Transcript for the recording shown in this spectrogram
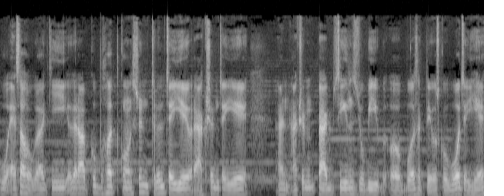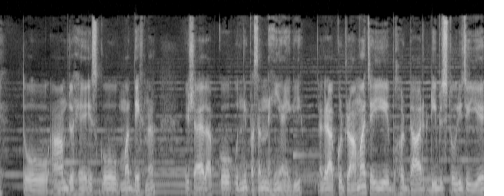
वो ऐसा होगा कि अगर आपको बहुत कांस्टेंट थ्रिल चाहिए और एक्शन चाहिए एंड एक्शन पैक्ड सीन्स जो भी बोल सकते हो उसको, वो चाहिए तो आप जो है इसको मत देखना। ये शायद आपको उतनी पसंद नहीं आएगी। अगर आपको ड्रामा चाहिए, बहुत डार्क डीप स्टोरी चाहिए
